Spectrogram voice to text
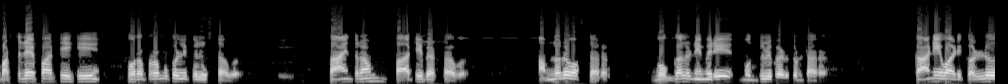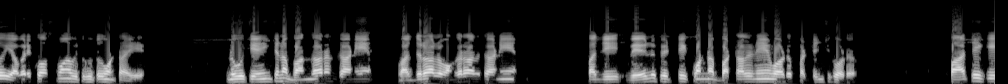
బర్త్డే పార్టీకి పుర ప్రముఖుల్ని పిలుస్తావు. సాయంత్రం పార్టీ పెడతావు. అందరూ వస్తారు. బొగ్గలు నిమిరి ముద్దులు పెడుతుంటారు. కానీ వాడి కళ్ళు ఎవరి కోసమో వెతుకుతూ ఉంటాయి. నువ్వు చేయించిన బంగారం కానీ వజ్రాల ఉంగరాలు కానీ పది వేలు పెట్టి కొన్న బట్టలని వాడు పట్టించుకోడు. పార్టీకి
